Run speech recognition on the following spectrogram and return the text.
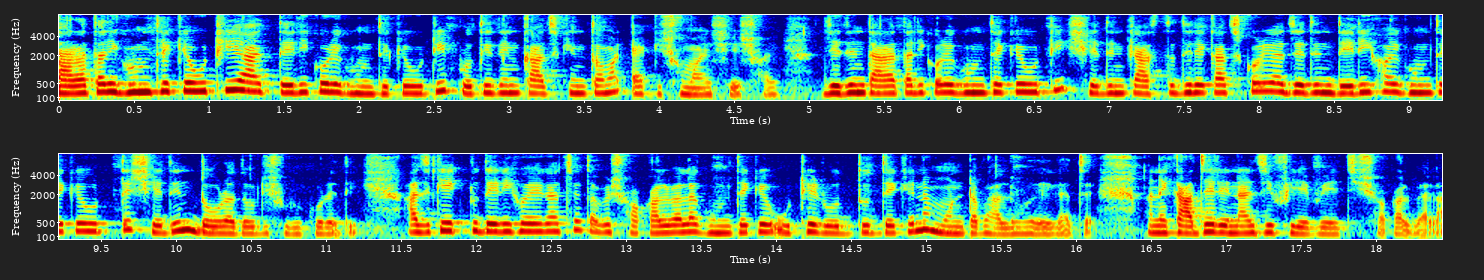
তাড়াতাড়ি ঘুম থেকে উঠি আর দেরি করে ঘুম থেকে উঠি। প্রতিদিন কাজ কিন্তু আমার একই সময় শেষ হয়। যেদিন তাড়াতাড়ি করে ঘুম থেকে উঠি, সেদিনকে আস্তে ধীরে কাজ করি আর যেদিন দেরি হয় ঘুম থেকে উঠতে, সেদিন দৌড়াদৌড়ি শুরু করে দিই। আজকে একটু দেরি হয়ে গেছে, তবে সকালবেলা ঘুম থেকে উঠে রোদ্দুর দেখে না মনটা ভালো হয়ে গেছে। মানে কাজের এনার্জি ফিরে পেয়েছি সকালবেলা।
